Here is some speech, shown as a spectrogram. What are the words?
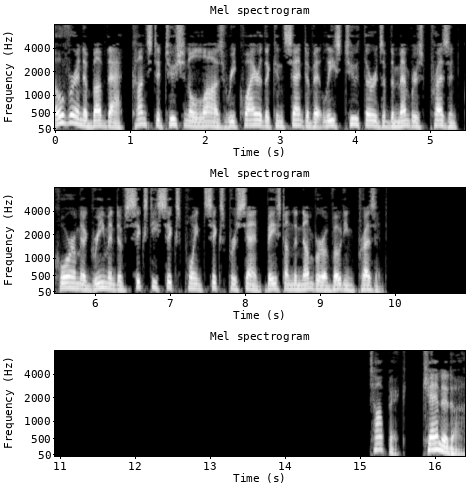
Over and above that, constitutional laws require the consent of at least two-thirds of the members present quorum agreement of 66.6% based on the number of voting present. Canada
